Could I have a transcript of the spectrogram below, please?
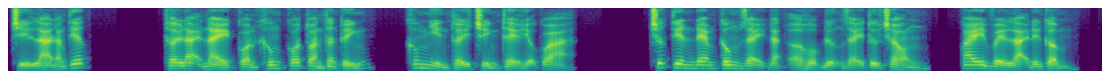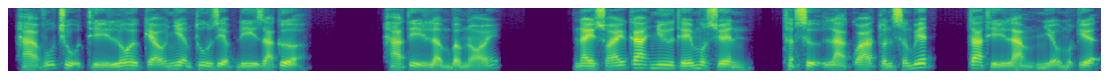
chỉ là đáng tiếc. Thời đại này còn không có toàn thân kính, không nhìn thấy chỉnh thể hiệu quả. Trước tiên đem công dạy đặt ở hộp đựng dạy từ trong, quay về lại đến cầm, hà vũ trụ thì lôi kéo nhiễm thu diệp đi ra cửa. Hà tỷ lẩm bẩm nói, này soái ca như thế một xuyên, thật sự là quá tuấn sớm biết, ta thì làm nhiều một kiện.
